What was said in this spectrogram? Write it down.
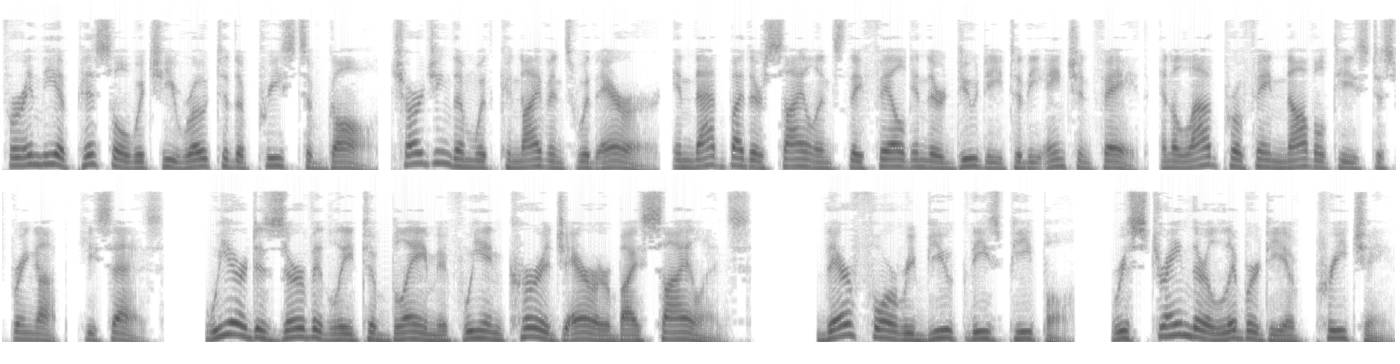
For in the epistle which he wrote to the priests of Gaul, charging them with connivance with error, in that by their silence they failed in their duty to the ancient faith, and allowed profane novelties to spring up, he says, "...we are deservedly to blame if we encourage error by silence. Therefore rebuke these people. Restrain their liberty of preaching."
